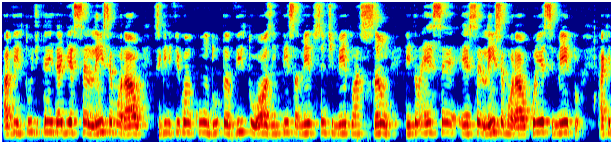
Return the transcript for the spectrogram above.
a virtude tem a ideia de excelência moral, significa uma conduta virtuosa em pensamento, sentimento, ação. Então, essa é excelência moral, conhecimento, aqui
